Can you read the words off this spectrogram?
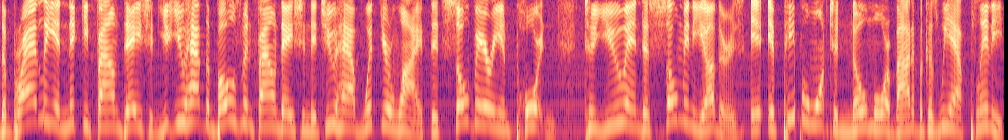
the Bradley and Nikki Foundation. You, you have the Bozeman Foundation that you have with your wife that's so very important to you and to so many others. If, if people want to know more about it, because we have plenty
